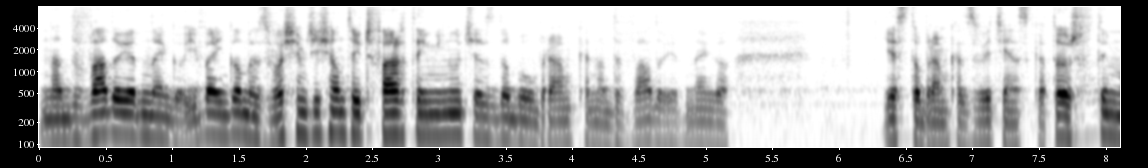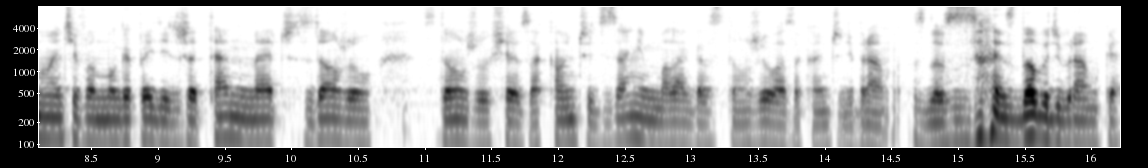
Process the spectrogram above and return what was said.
na 2 do 1. Ibaj Gomez w 84 minucie zdobył bramkę na 2 do 1. Jest to bramka zwycięska. To już w tym momencie Wam mogę powiedzieć, że ten mecz zdążył, zdążył się zakończyć, zanim Malaga zdążyła zakończyć bram, zdobyć bramkę.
